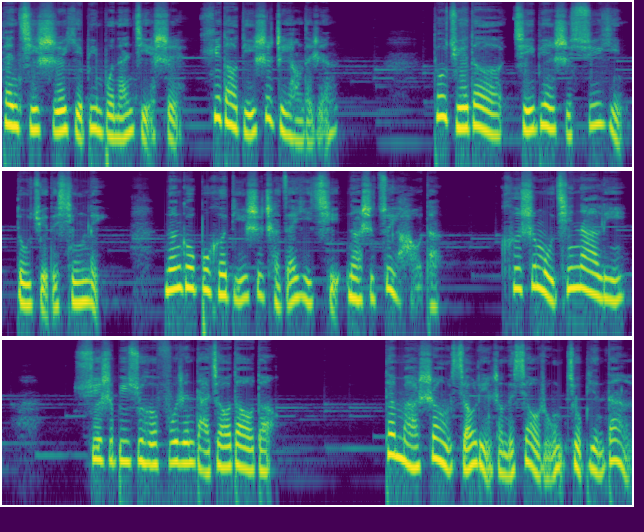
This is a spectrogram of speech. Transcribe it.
但其实也并不难解释，遇到狄氏这样的人。都觉得，即便是虚影，都觉得心累。能够不和敌视扯在一起，那是最好的。可是母亲那里，却是必须和夫人打交道的。但马上小脸上的笑容就变淡了。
